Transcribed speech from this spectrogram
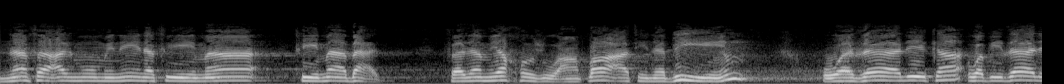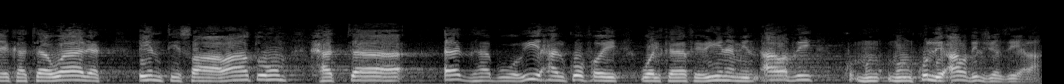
نفع المؤمنين فيما فيما بعد فلم يخرجوا عن طاعة نبيهم وذلك وبذلك توالت انتصاراتهم حتى أذهبوا ريح الكفر والكافرين من أرض من كل أرض الجزيرة.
